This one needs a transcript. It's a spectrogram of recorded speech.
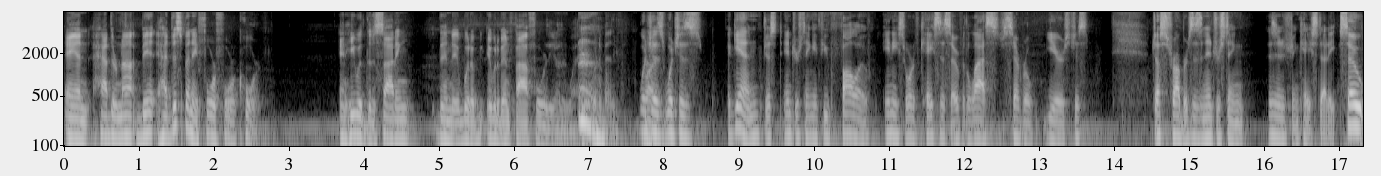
And had there not been had this been a four four court, and he would the deciding, then it would have it would have been five four the other way. It would have been, which is which is again just interesting if you follow any sort of cases over the last several years. Just Justice Roberts is an interesting is an interesting case study. So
